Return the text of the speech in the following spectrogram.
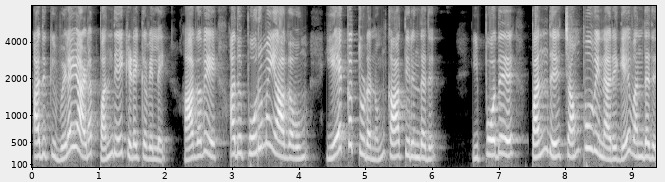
அதுக்கு விளையாட பந்தே கிடைக்கவில்லை. ஆகவே அது பொறுமையாகவும் ஏக்கத்துடனும் காத்திருந்தது. இப்போது பந்து சம்புவின் அருகே வந்தது.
